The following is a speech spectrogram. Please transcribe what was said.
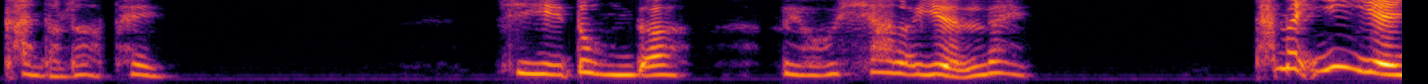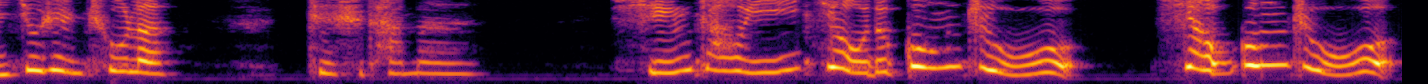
看到乐佩，激动的流下了眼泪。他们一眼就认出了，这是他们。寻找已久的公主，小公主，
